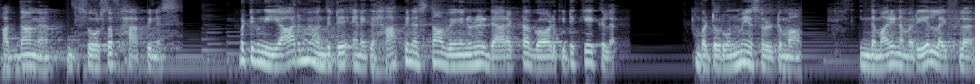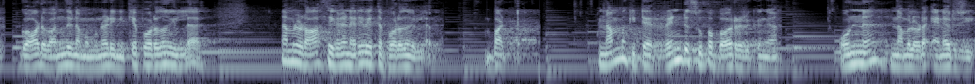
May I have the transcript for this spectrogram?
அதுதாங்க the source of happiness but இவங்க யாருமே வந்துட்டு எனக்கு ஹாப்பினஸ் தான் வேணும்னு டைரக்டா காட் கிட்ட கேட்கல பட் ஒரு உண்மையை சொல்லட்டுமா? இந்த மாதிரி நம்ம ரியல் லைஃப்ல காட் வந்து நம்ம முன்னாடி நிக்க போறதும் இல்லை நம்மளோட ஆசைகளை நிறைவேற்ற போறதும் இல்லை. பட் நம்ம கிட்ட ரெண்டு சூப்பர் பவர் இருக்குங்க. ஒன்று நம்மளோட energy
